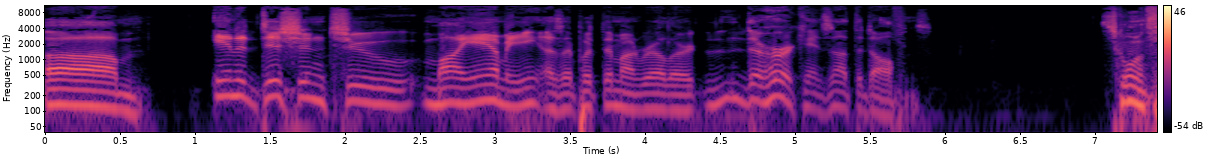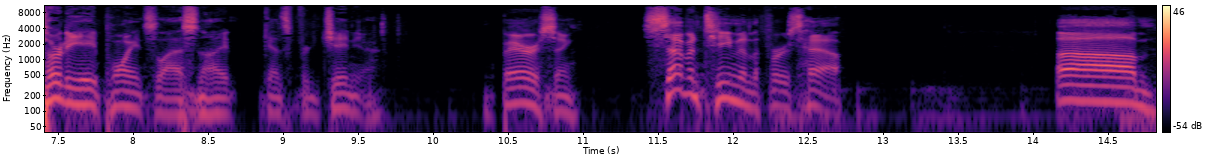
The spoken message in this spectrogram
Um, in addition to Miami, as I put them on red alert, the Hurricanes, not the Dolphins, scoring 38 points last night against Virginia. Embarrassing. 17 in the first half. Um,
